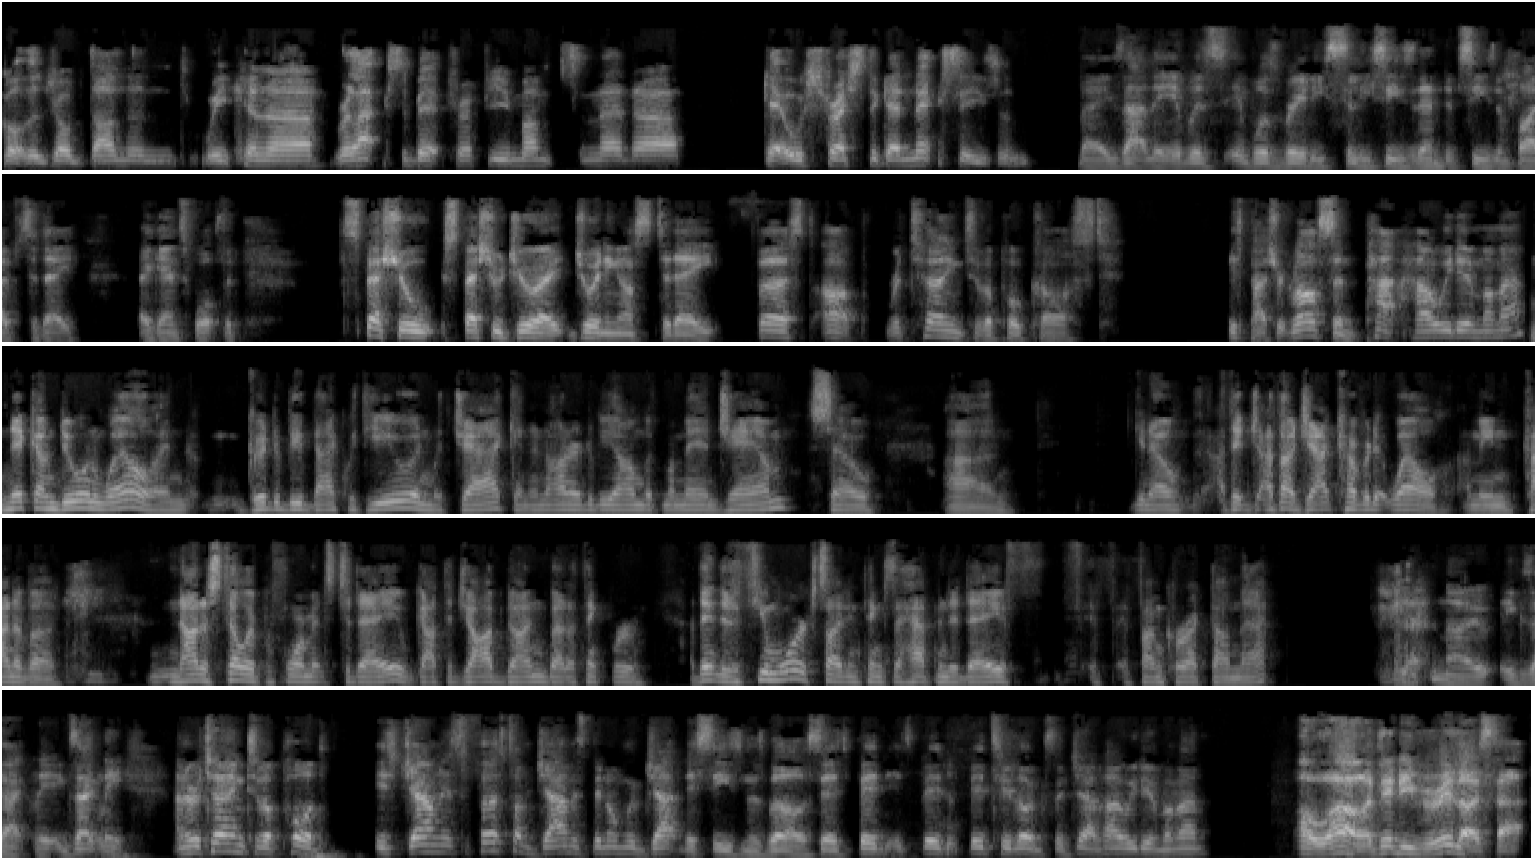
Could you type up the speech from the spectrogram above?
got the job done, and we can uh, relax a bit for a few months, and then uh, get all stressed again next season. No, exactly. It was it was really silly season, end of season vibes today against Watford. Special special duo joining us today. First up, returning to the podcast, is Patrick Larson. Pat, how are we doing, my man? Nick, I'm doing well and good to be back with you and with Jack and an honor to be on with my man Jam. So, uh, you know, I think I thought Jack covered it well. I mean, kind of a not a stellar performance today. We got the job done, but I think we're I think there's a few more exciting things that happen today if if, if I'm correct on that. Yeah, no, exactly, exactly. And returning to the pod is Jam. It's the first time Jam has been on with Jack this season as well. So it's been it's been been too long. So Jam, how are we doing, my man? Oh wow, I didn't even realise that.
